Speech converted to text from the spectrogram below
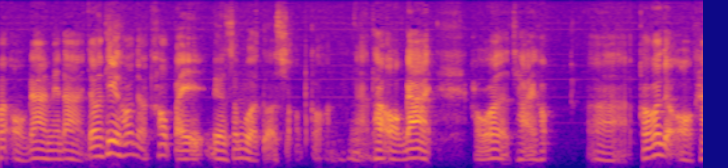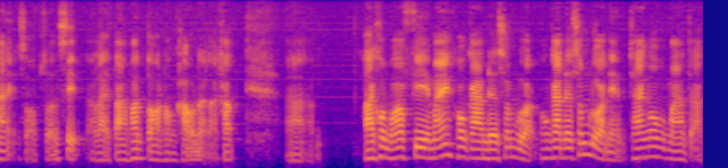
ว่าออกได้ไม่ได้ เจ้าหน้าที่เขาจะเข้าไปเดินสำรวจตรวจสอบก่อนนะถ้าออกได้เขาก็จะใช้เขาเขาก็จะออกให้สอบสวนสิทธิ์อะไรตามขั้นตอนของเขานั่นแหละครับหลายคนบอกว่าฟรีไหมโครงการเดินสำรวจโครงการเดินสำรวจเนี่ยใช้งบประมาณจาก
